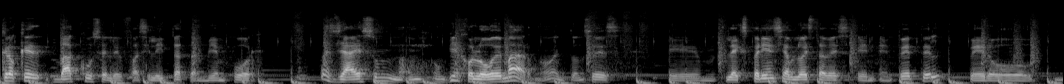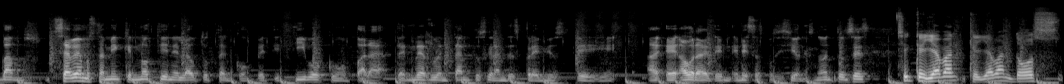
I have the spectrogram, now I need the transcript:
Creo que Baku se le facilita también por, pues ya es un- un viejo lobo de mar, ¿no? Entonces, eh, la experiencia habló esta vez en, en pero vamos, sabemos también que no tiene el auto tan competitivo como para tenerlo en tantos grandes premios eh, eh, ahora en, en estas posiciones, ¿no? Entonces, Sí, que ya van, que ya dos,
